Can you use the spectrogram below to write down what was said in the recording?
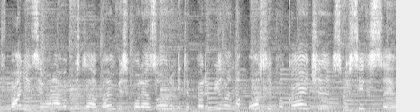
В паніці вона випустила Бембі з поля зору і тепер бігла на осліп, гукаючи з усіх сил.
